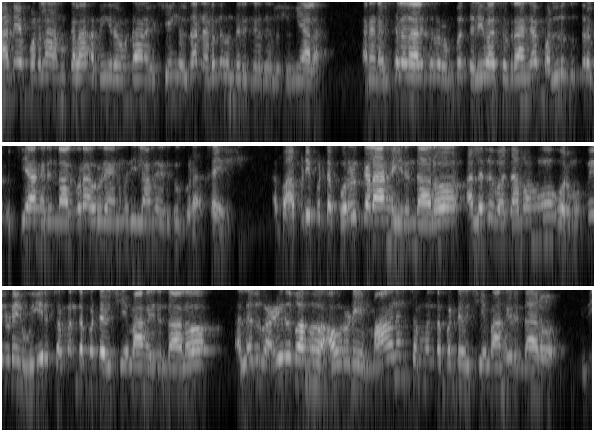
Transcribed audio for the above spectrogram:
ஆட்டைய போடலாம் அமுக்கலாம் அப்படிங்கிற உண்டான விஷயங்கள் தான் நடந்து கொண்டிருக்கிறது இந்த துணியால ஆனா நபிசல்லா அலிசல்ல ரொம்ப தெளிவா சொல்றாங்க பல்லு குத்துற குச்சியாக இருந்தா கூட அவருடைய அனுமதி இல்லாம எடுக்கக்கூடாது சரி அப்ப அப்படிப்பட்ட பொருட்களாக இருந்தாலோ அல்லது வ- ஒரு முக்மீனுடைய உயிர் சம்பந்தப்பட்ட விஷயமாக இருந்தாலோ அல்லது வழிருபாகோ அவருடைய மானம் சம்பந்தப்பட்ட விஷயமாக இருந்தாலோ இது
